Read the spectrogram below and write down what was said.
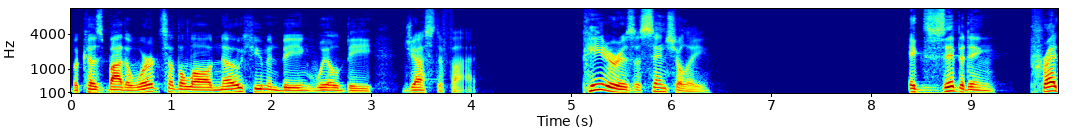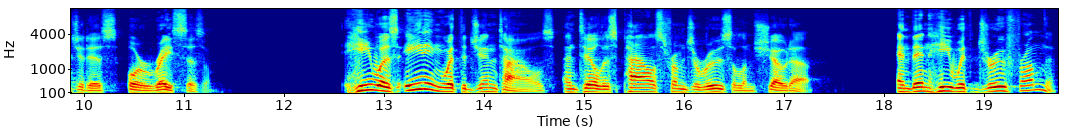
because by the works of the law, no human being will be justified. Peter is essentially exhibiting prejudice or racism. He was eating with the Gentiles until his pals from Jerusalem showed up, and then he withdrew from them.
